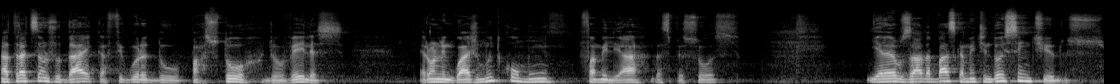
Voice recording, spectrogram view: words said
Na tradição judaica, a figura do pastor de ovelhas era uma linguagem muito comum, familiar das pessoas. E ela é usada basicamente em dois sentidos.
